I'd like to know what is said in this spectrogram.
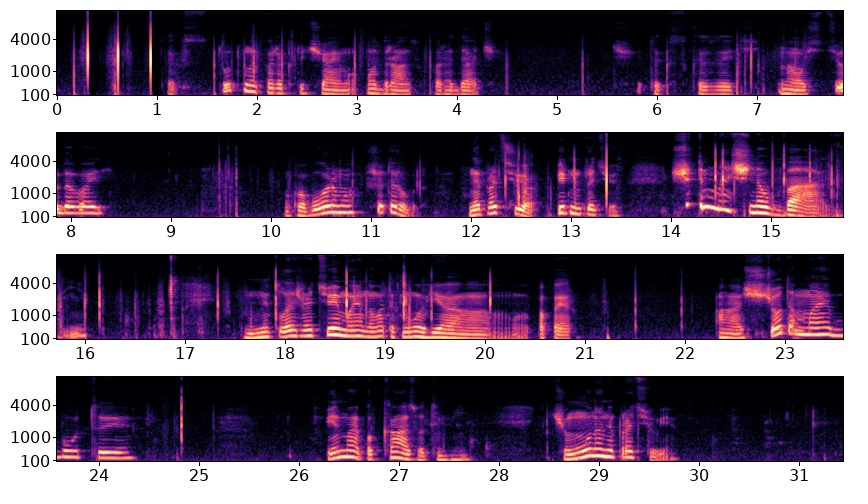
Так, тут ми переключаємо одразу передачі. Чи так сказати, на ось цю давай. Говоримо, що ти робиш? Не працює, папір не працює. Що ти маєш на увазі? Не працює моя нова технологія паперу. А що там має бути? Він має показувати мені. Чому воно не працює?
